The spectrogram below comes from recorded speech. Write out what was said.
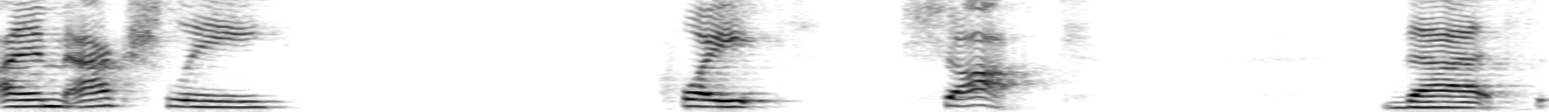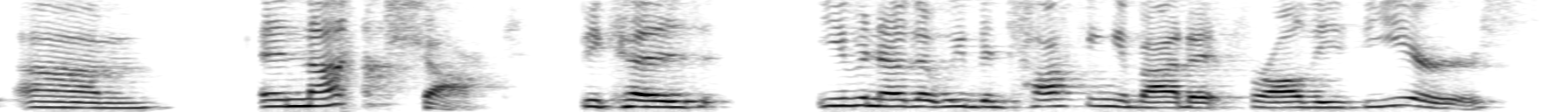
I am actually quite shocked that, um, and not shocked, because even though that we've been talking about it for all these years,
